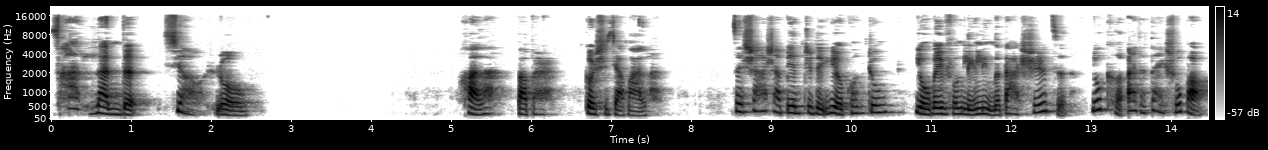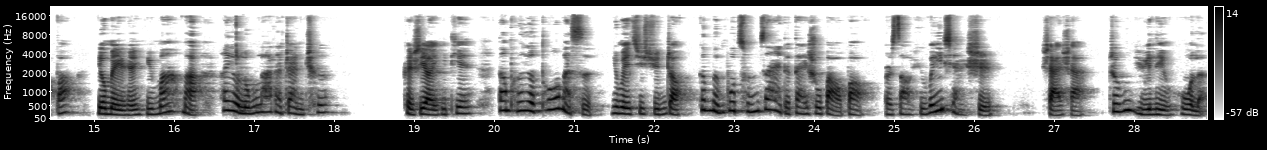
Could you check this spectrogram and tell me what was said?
灿烂的笑容。好了，宝贝儿，故事讲完了。在莎莎编织的月光中，有威风凛凛的大狮子，有可爱的袋鼠宝宝，有美人鱼妈妈。还有龙拉的战车。可是有一天，当朋友托马斯因为去寻找根本不存在的袋鼠宝宝而遭遇危险时，莎莎终于领悟了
